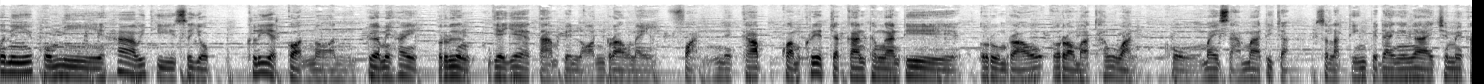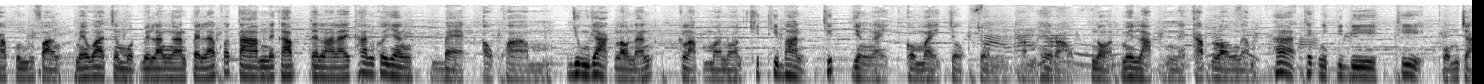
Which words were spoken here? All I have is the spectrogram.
วันนี้ผมมี 5 วิธีสยบเครียดก่อนนอน เพื่อไม่ให้เรื่องแย่ๆตามไปหลอนเราในฝันนะครับ ความเครียดจากการทำงานที่รุมเร้าเรามาทั้งวัน คงไม่สามารถที่จะสลัดทิ้งไปได้ง่ายๆ ใช่ไหมครับคุณผู้ฟัง แม้ว่าจะหมดเวลางานไปแล้วก็ตามนะครับ แต่หลายๆท่านก็ยังแบกเอาความยุ่งยากเหล่านั้น กลับมานอนคิดที่บ้าน คิดยังไงก็ไม่จบจนทำให้เรานอนไม่หลับนะครับ ลองนำ5เทคนิคดีๆ ที่ผมจะ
